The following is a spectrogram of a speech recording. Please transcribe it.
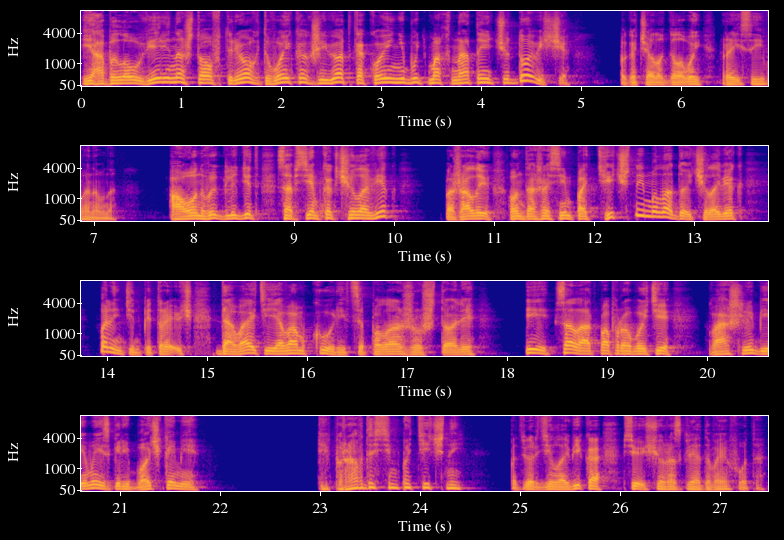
Я была уверена, что в трех двойках живет какое-нибудь мохнатое чудовище!» – покачала головой Раиса Ивановна. «А он выглядит совсем как человек. Пожалуй, он даже симпатичный молодой человек – Валентин Петрович, давайте я вам курицы положу, что ли. И салат попробуйте, ваш любимый с грибочками». «И правда симпатичный», — подтвердила Вика, все еще разглядывая фото.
